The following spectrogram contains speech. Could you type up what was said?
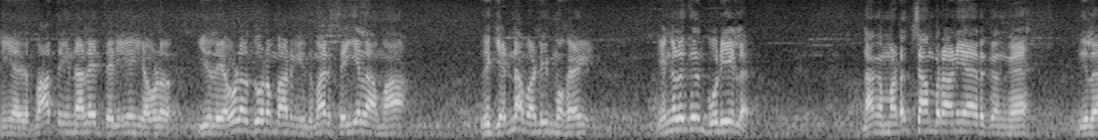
நீங்கள் இதை பார்த்தீங்கனாலே தெரியும் எவ்வளோ இதில் எவ்வளோ தூரம் பாருங்கள் இது மாதிரி செய்யலாமா? இதுக்கு என்ன வழிமுறை? எங்களுக்கும் புரியல. நாங்கள் மடச்சாம்பிராணியாக இருக்கோங்க. இதில்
